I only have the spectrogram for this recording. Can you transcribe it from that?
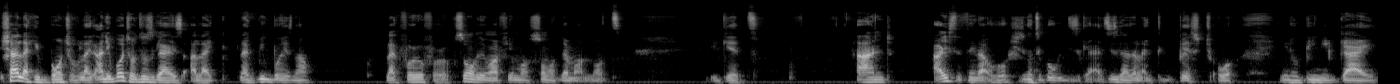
she had like a bunch of like, and a bunch of those guys are like like big boys now, like for real, for real. Some of them are famous, some of them are not. You get, and I used to think that oh she's going to go with these guys. These guys are like the best, or you know, being a guy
